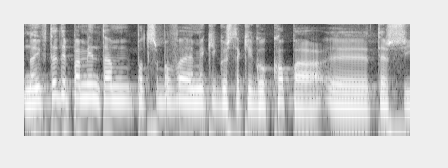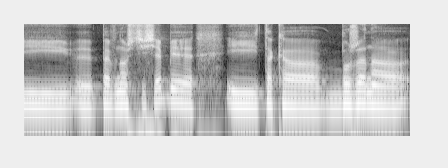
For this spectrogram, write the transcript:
No i wtedy pamiętam, potrzebowałem jakiegoś takiego kopa y, też i y, pewności siebie i taka Bożena,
